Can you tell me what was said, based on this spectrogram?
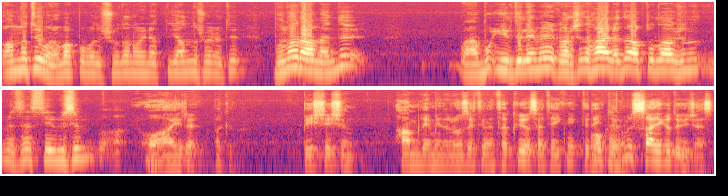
anlatıyor bana. Bak baba da şuradan oynattı, yanlış oynattı. Buna rağmen de yani bu irdelemeye karşı da hala da Abdullah Avcı'nın mesela sevgisi o ayrı. Bakın 5 yaşın amblemini, rozetini takıyorsa teknik direktörümüz saygı duyacağız.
